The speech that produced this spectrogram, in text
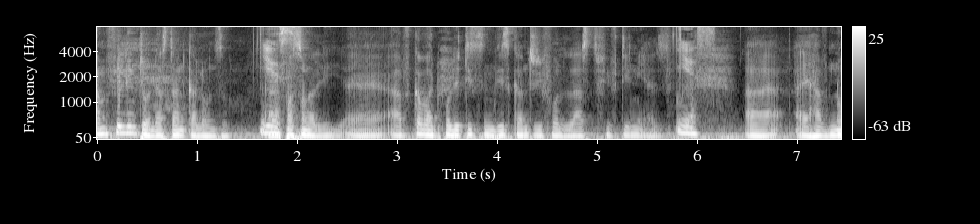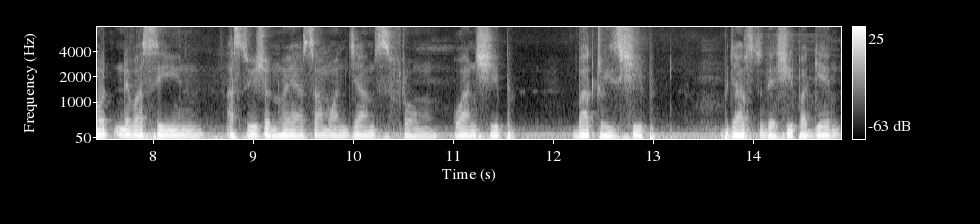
am failing to understand Kalonzo. Yes. Uh, personally, uh, I've covered politics in this country for the last 15 years. Yes. Uh, I have not never seen a situation where someone jumps from one ship back to his ship, jumps to the ship again,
